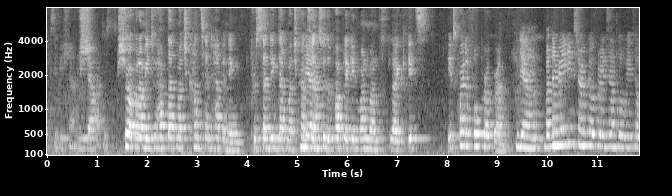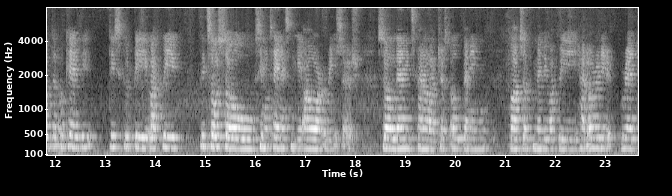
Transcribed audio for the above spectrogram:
exhibition with the artists. Sure, but I mean to have that much content happening, presenting that much content Yeah. to the public in one month, like it's it's quite a full program. Yeah, but the reading circle, for example, we thought that okay, the, this could be like we. It's also simultaneously our research, so then it's kind of like just opening parts of maybe what we had already read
